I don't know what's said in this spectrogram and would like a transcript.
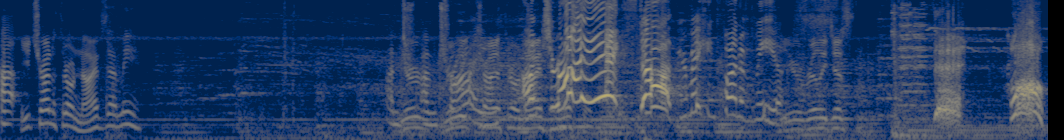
Uh, Are you trying to throw knives at me? I'm, tr- You're I'm really trying. trying to throw I'm knives at me? trying! Stop! You're making fun of me. You're really just. oh,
